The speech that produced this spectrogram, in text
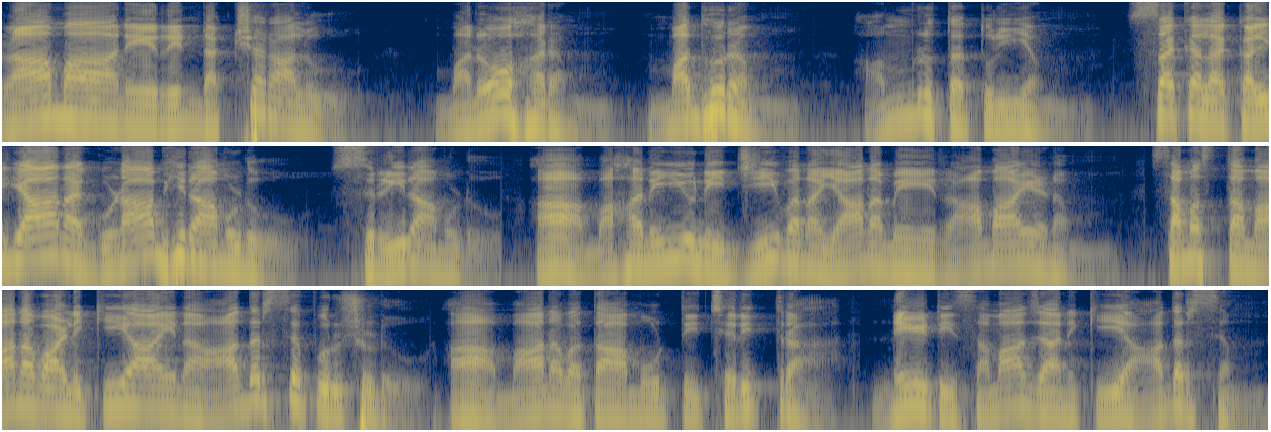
రామ అనే రెండక్షరాలు మనోహరం మధురం అమృతతుల్యం. సకల కళ్యాణ గుణాభిరాముడు శ్రీరాముడు. ఆ మహనీయుని జీవనయానమే రామాయణం. సమస్త మానవాళికి ఆయన ఆదర్శ పురుషుడు ఆ మానవతామూర్తి చరిత్ర నేటి సమాజానికి ఆదర్శం.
